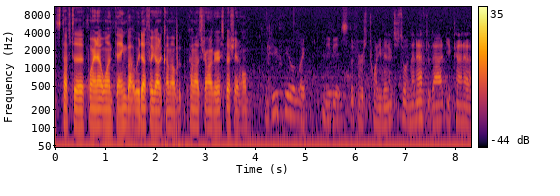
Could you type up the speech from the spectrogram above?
it's tough to point out one thing, but we definitely got to come out come out stronger, especially at home. Do you feel like maybe it's the first 20 minutes or so, and then after that you kind of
